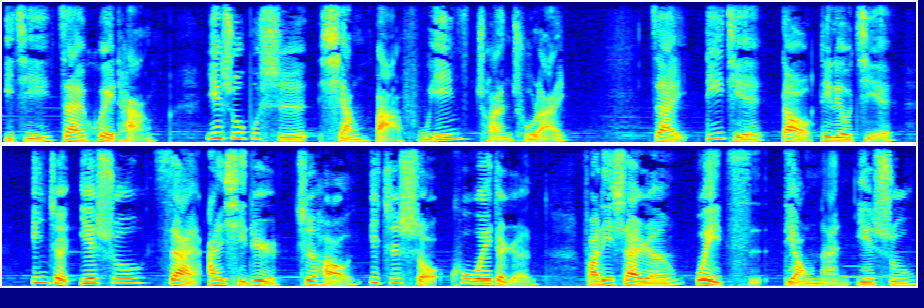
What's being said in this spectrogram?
以及在会堂。耶稣不时想把福音传出来，在第一节到第六节，因着耶稣在安息日治好一只手枯萎的人，法利赛人为此刁难耶稣，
